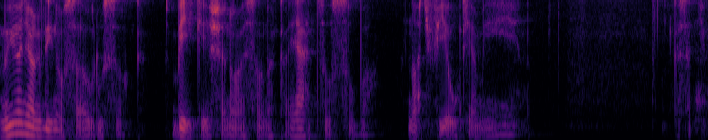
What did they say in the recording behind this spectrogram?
Műanyag dinoszauruszok békésen alszanak a játszószoba nagy fiókja mélyén. Köszönjük.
